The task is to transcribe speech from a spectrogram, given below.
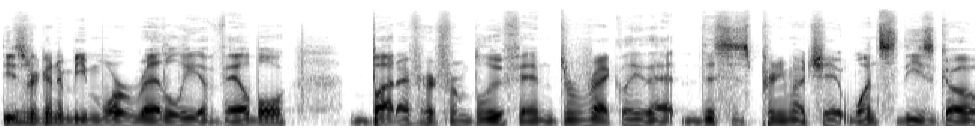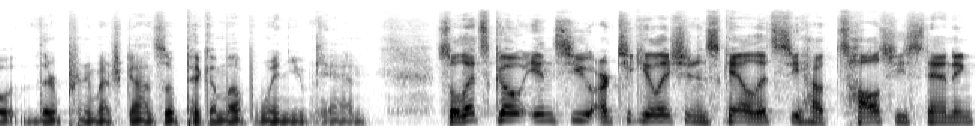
These are going to be more readily available, but I've heard from Bluefin directly that this is pretty much it. Once these go, they're pretty much gone. So pick them up when you can. So let's go into articulation and scale. Let's see how tall she's standing.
